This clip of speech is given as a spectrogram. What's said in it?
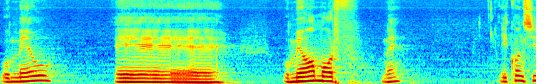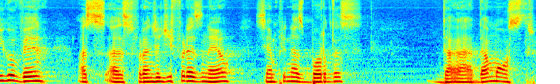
o meu é, o meu amorfo, né? E consigo ver as, as franjas de Fresnel sempre nas bordas da, da amostra.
